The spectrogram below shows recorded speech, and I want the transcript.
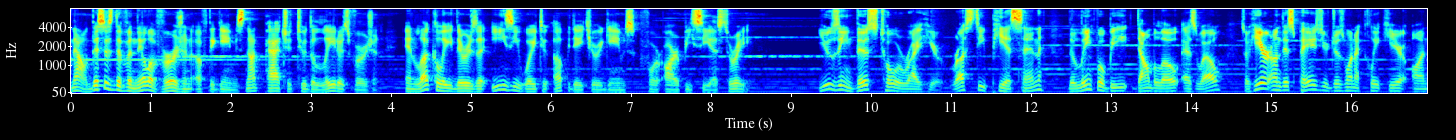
Now this is the vanilla version of the game, it's not patched to the latest version and luckily there is an easy way to update your games for RPCS3. Using this tool right here, Rusty PSN, the link will be down below as well. So here on this page, you just want to click here on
